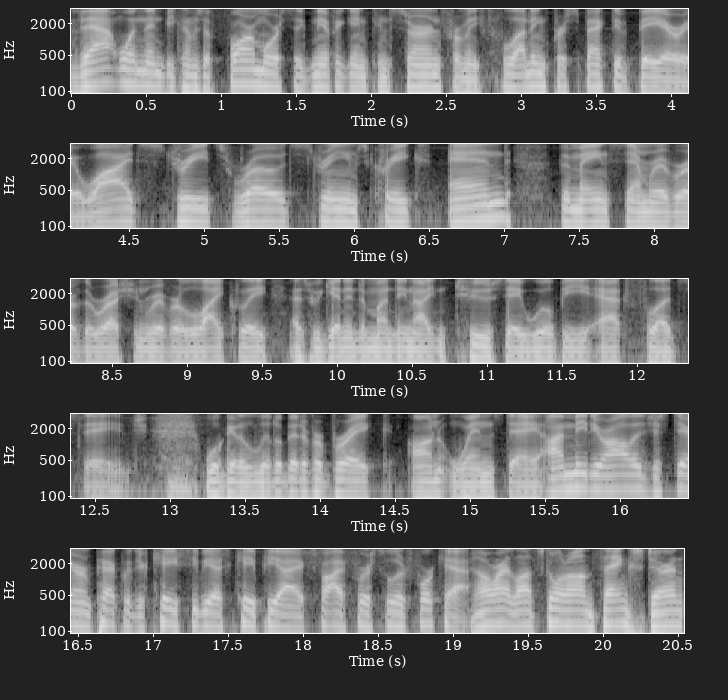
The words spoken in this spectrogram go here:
That one then becomes a far more significant concern from a flooding perspective, Bay Area wide. Streets, roads, streams, creeks, and the main stem river of the Russian River, likely as we get into Monday night and Tuesday, will be at flood stage. We'll get a little bit of a break on Wednesday. I'm meteorologist Darren Peck with your KCBS KPIX5 First Alert Forecast. All right, lots going on. Thanks, Darren.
